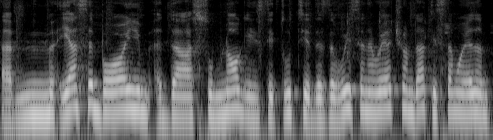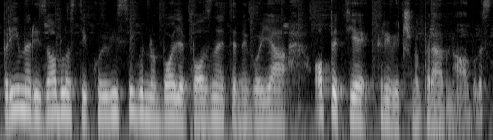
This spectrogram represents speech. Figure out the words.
A, ja se bojim da su mnoge institucije dezavuisane. Evo ja ću vam dati samo jedan primer iz oblasti koju vi sigurno bolje poznajete nego ja. Opet je krivično pravna oblast.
